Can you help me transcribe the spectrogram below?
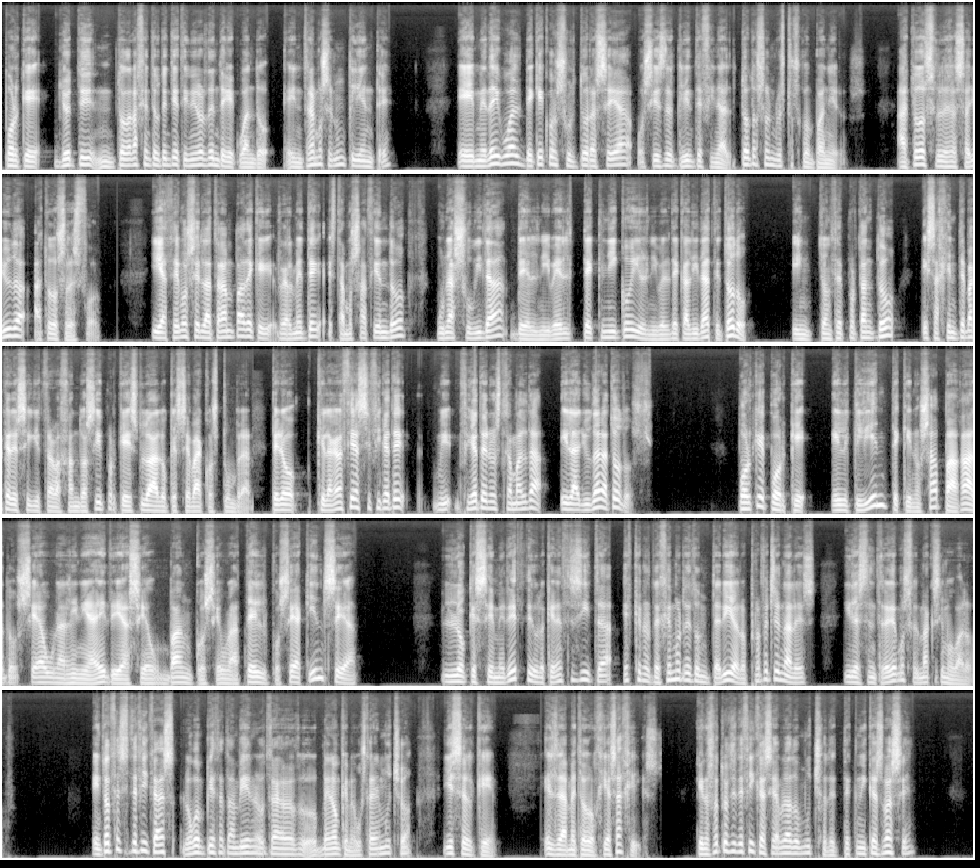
Porque yo toda la gente Autentia tiene orden de que cuando entramos en un cliente, eh, me da igual de qué consultora sea o si es del cliente final, todos son nuestros compañeros. A todos se les ayuda, a todos se les forma. Y hacemos en la trampa de que realmente estamos haciendo una subida del nivel técnico y el nivel de calidad de todo. Entonces, por tanto, esa gente va a querer seguir trabajando así porque es lo a lo que se va a acostumbrar. Pero que la gracia es, fíjate, fíjate nuestra maldad, el ayudar a todos. ¿Por qué? Porque el cliente que nos ha pagado, sea una línea aérea, sea un banco, sea una telco, sea quien sea, lo que se merece o lo que necesita es que nos dejemos de tontería a los profesionales y les entreguemos el máximo valor. Entonces, si te luego empieza también otro melón que me gusta mucho y es el que, el de las metodologías ágiles. Que nosotros, si te fijas, he hablado mucho de técnicas base,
